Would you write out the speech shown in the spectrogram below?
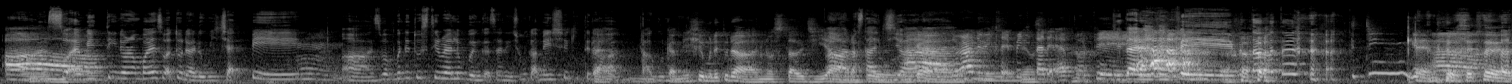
Ah. Ah. so everything dia orang bayar sebab tu dah ada WeChat Pay. Hmm. Ah sebab benda tu still relevant kat sana. Cuma kat Malaysia kita dah Kat, tak guna. kat Malaysia benda tu dah nostalgia Ah, dah nostalgia. tu, Ah, kan? dia orang ada WeChat Pay, kita ada Apple Pay. Kita ada Apple Pay. Betul betul. Kecing kan Ah. settle.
